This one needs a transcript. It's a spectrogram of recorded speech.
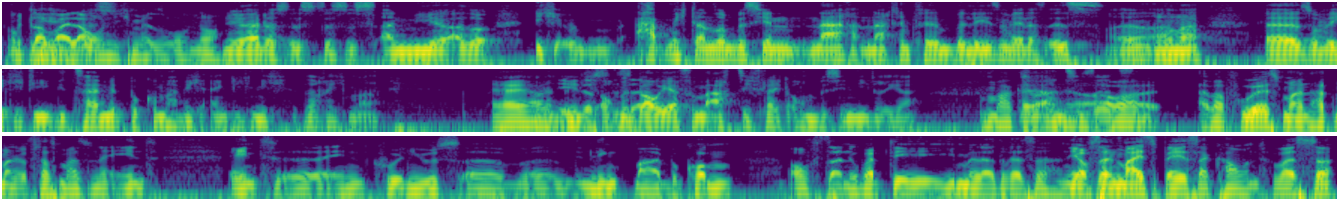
okay, mittlerweile das, auch nicht mehr so, ne? Ja, das ist, das ist an mir. Also ich äh, habe mich dann so ein bisschen nach, nach dem Film belesen, wer das ist, äh, mhm. aber äh, so wirklich die, die Zahl mitbekommen habe ich eigentlich nicht, sag ich mal. Ja, ja, nee, das auch mit Baujahr 85 vielleicht auch ein bisschen niedriger. Mag äh, sein, ja, aber, aber früher ist man, hat man öfters mal so eine Ain't, Ain't, äh, Ain't Cool News, äh, den Link mal bekommen auf seine web.de E-Mail-Adresse. Nee, auf seinen MySpace-Account, weißt du? Okay.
